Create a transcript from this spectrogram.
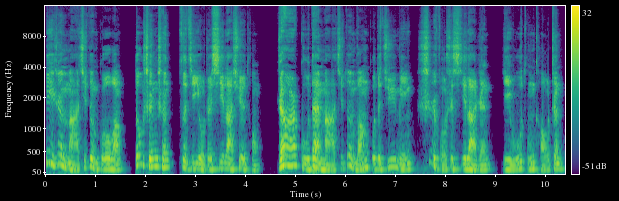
历任马其顿国王都声称自己有着希腊血统。然而，古代马其顿王国的居民是否是希腊人已无从考证。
